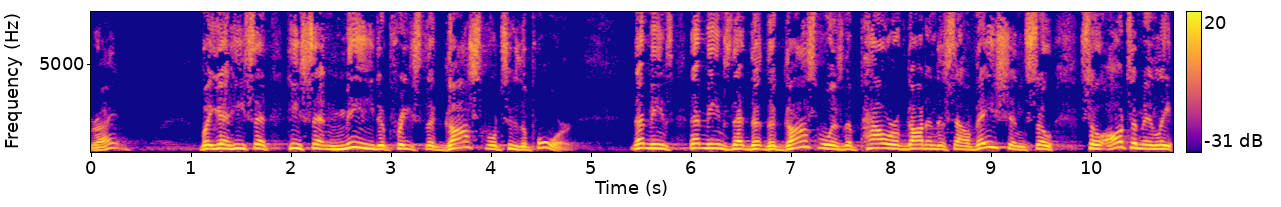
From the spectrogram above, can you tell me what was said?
Right? But yet he said, He sent me to preach the gospel to the poor. That means, that means that the, the gospel is the power of God unto salvation. So, so ultimately,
